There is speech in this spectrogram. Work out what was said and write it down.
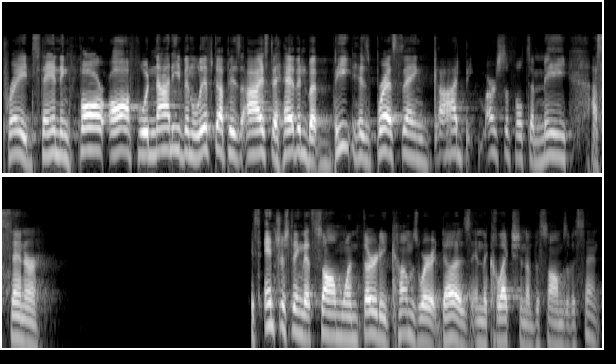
prayed, standing far off, would not even lift up his eyes to heaven, but beat his breast, saying, God, be merciful to me, a sinner. It's interesting that Psalm 130 comes where it does in the collection of the Psalms of Ascent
